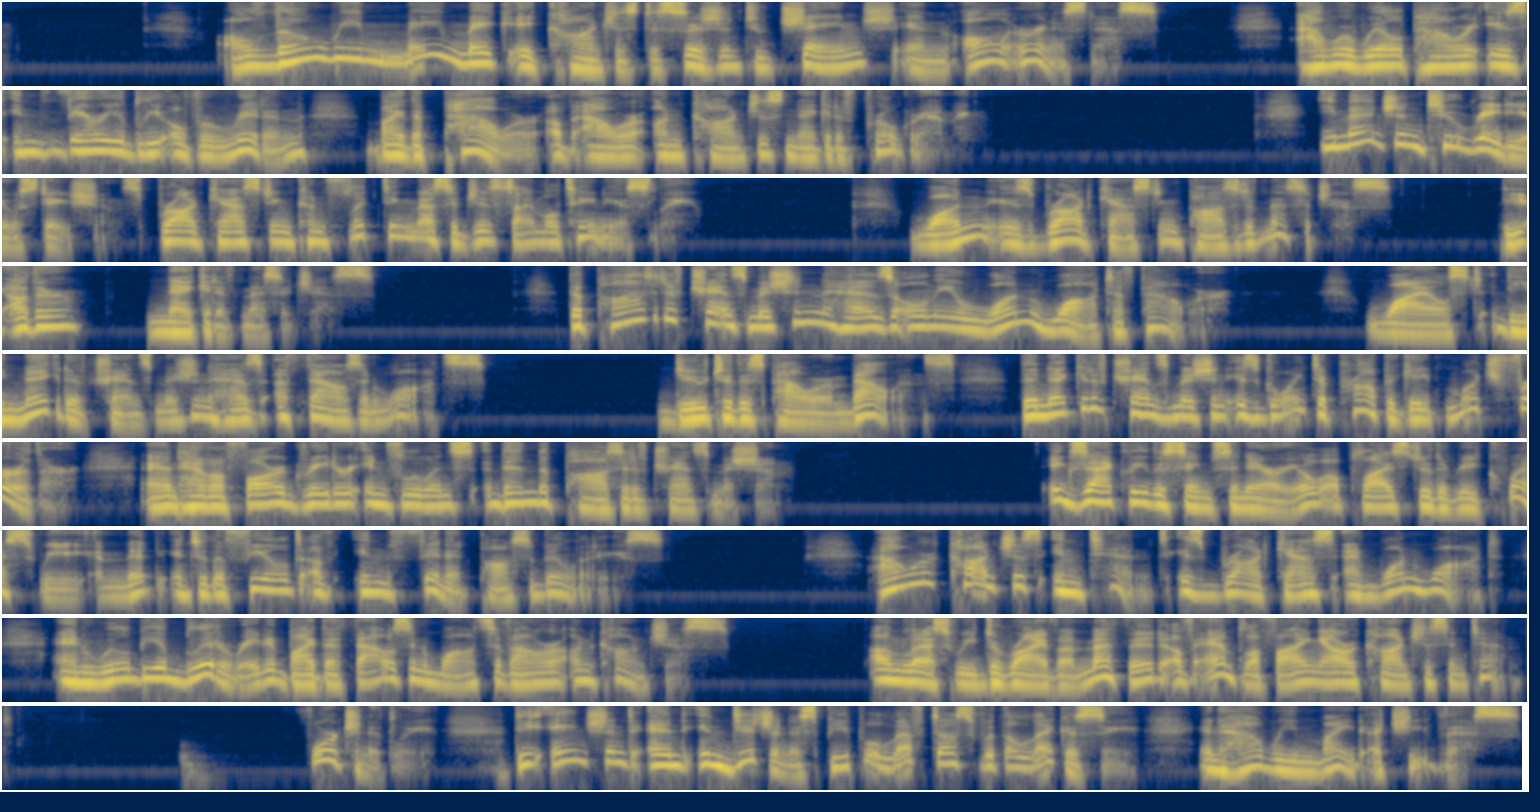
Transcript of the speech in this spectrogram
Although we may make a conscious decision to change in all earnestness, our willpower is invariably overridden by the power of our unconscious negative programming. Imagine two radio stations broadcasting conflicting messages simultaneously. One is broadcasting positive messages, the other, negative messages. The positive transmission has only 1 watt of power, whilst the negative transmission has a 1,000 watts. Due to this power imbalance, the negative transmission is going to propagate much further and have a far greater influence than the positive transmission. Exactly the same scenario applies to the requests we emit into the field of infinite possibilities. Our conscious intent is broadcast at 1 watt and will be obliterated by the 1000 watts of our unconscious, unless we derive a method of amplifying our conscious intent. Fortunately, the ancient and indigenous people left us with a legacy in how we might achieve this.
